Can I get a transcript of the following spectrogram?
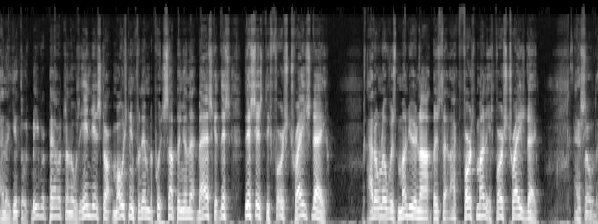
and they get those beaver pelts, and those Indians start motioning for them to put something in that basket. This this is the first trade day. I don't know if it's Monday or not, but it's like first Monday, first trade day. And so the,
